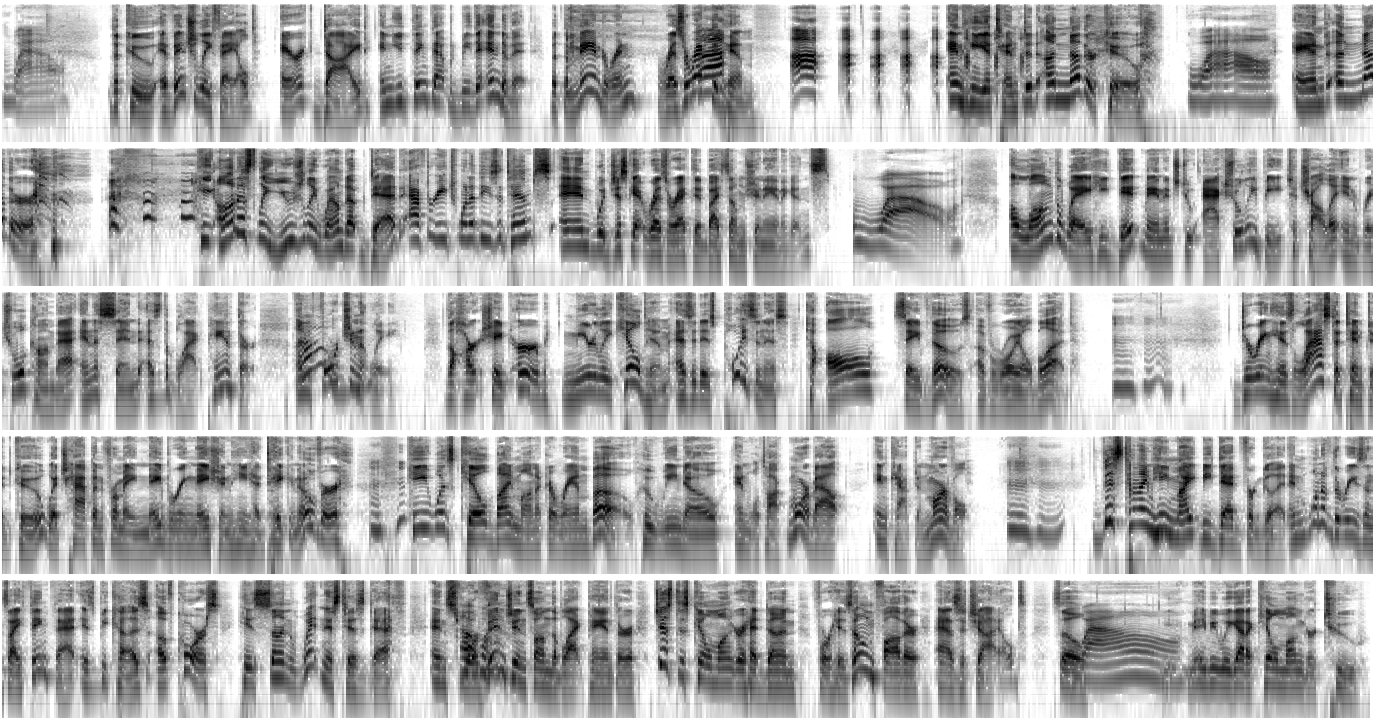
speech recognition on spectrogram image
wow. The coup eventually failed. Eric died, and you'd think that would be the end of it. But the Mandarin resurrected him. and he attempted another coup Wow. and another. he honestly usually wound up dead after each one of these attempts and would just get resurrected by some shenanigans. Wow. Along the way, he did manage to actually beat T'Challa in ritual combat and ascend as the Black Panther. Oh. Unfortunately, the heart shaped herb nearly killed him as it is poisonous to all save those of royal blood. Mm-hmm. During his last attempted coup, which happened from a neighboring nation he had taken over, mm-hmm. he was killed by Monica Rambeau, who we know and will talk more about in Captain Marvel. Mm-hmm. This time he might be dead for good. And one of the reasons I think that is because, of course, his son witnessed his death and oh, swore Oh, wow. vengeance on the Black Panther, just as Killmonger had done for his own father as a child. So Wow. maybe we got a Killmonger 2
